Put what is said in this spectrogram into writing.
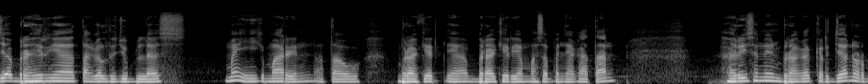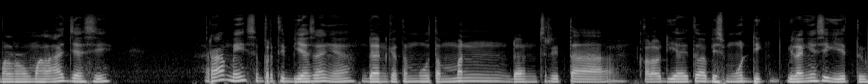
Semenjak berakhirnya tanggal 17 Mei kemarin atau berakhirnya berakhirnya masa penyekatan, hari Senin berangkat kerja normal-normal aja sih. Rame seperti biasanya dan ketemu temen dan cerita kalau dia itu habis mudik, bilangnya sih gitu.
